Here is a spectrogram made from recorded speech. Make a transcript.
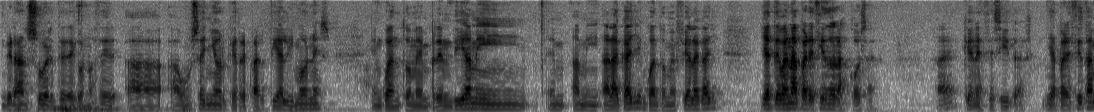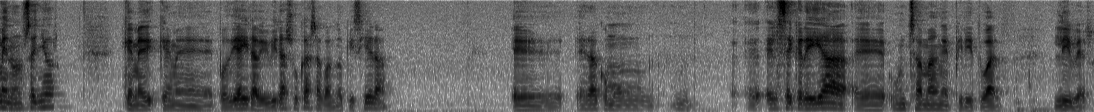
gran suerte de conocer a, a un señor que repartía limones. En cuanto me emprendí a, mi, em- a, a la calle, en cuanto me fui a la calle, ya te van apareciendo las cosas que necesitas. Y apareció también un señor que me, que me podía ir a vivir a su casa cuando quisiera. Eh, era como un... un- eh, él se creía eh, un chamán espiritual, Liber,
